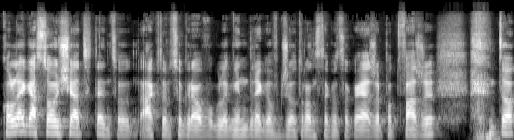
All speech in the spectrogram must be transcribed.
kolega, sąsiad, ten co, aktor, co grał w ogóle Gendrego w Grze o Tron, z tego co kojarzę po twarzy, to,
